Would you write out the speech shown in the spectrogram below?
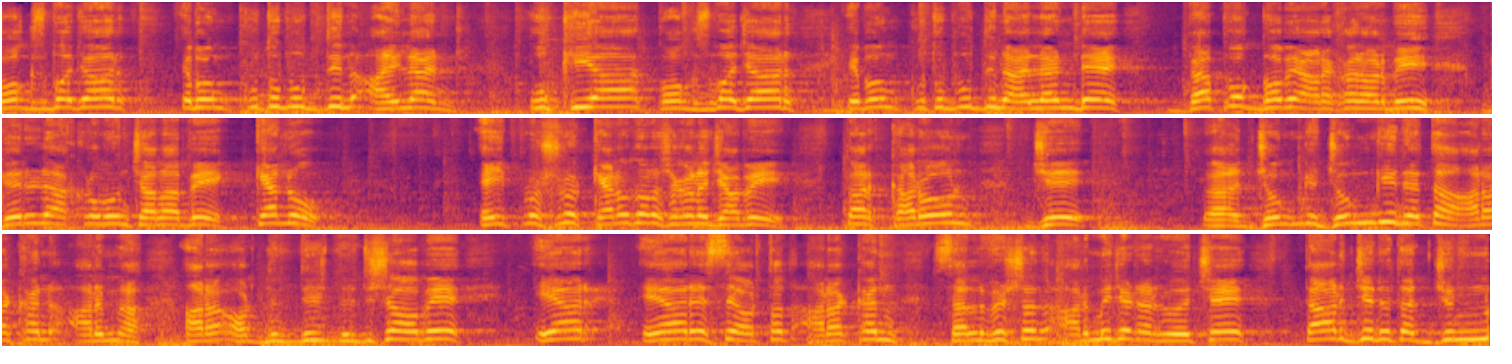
কক্সবাজার এবং কুতুবুদ্দিন আইল্যান্ড। উখিয়া, কক্সবাজার এবং কুতুবুদ্দিন আইল্যান্ডে ব্যাপকভাবে আরাকান আর্মি গেরিলা আক্রমণ চালাবে। কেন? এই প্রশ্ন কেন তারা সেখানে যাবে? তার কারণ যে জঙ্গি জঙ্গি নেতা আরাকান আর্মি নির্দিষ্ট হবে, এয়ার এআরএসএ অর্থাৎ আরাকান স্যালভেশন আর্মি যেটা রয়েছে, তার যে নেতার জন্য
